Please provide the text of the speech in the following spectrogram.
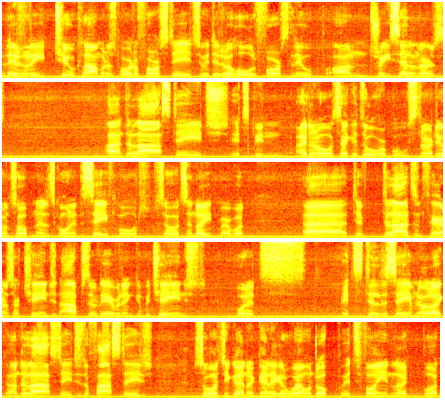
Literally two kilometres worth of first stage, so we did a whole first loop on three cylinders. And the last stage, it's been, I don't know, it's like it's overboosting or doing something and it's going into safe mode, so it's a nightmare. But uh, the, the lads, in fairness, are changing absolutely everything can be changed, but it's it's still the same. Now, like on the last stage, is a fast stage, so once you kind of kind of get wound up, it's fine. Like, but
